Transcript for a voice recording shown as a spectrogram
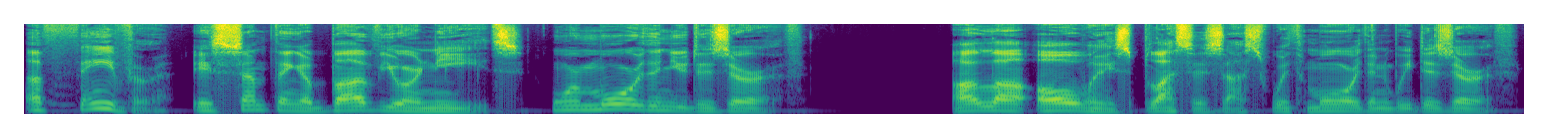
A favor is something above your needs or more than you deserve. Allah always blesses us with more than we deserve.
